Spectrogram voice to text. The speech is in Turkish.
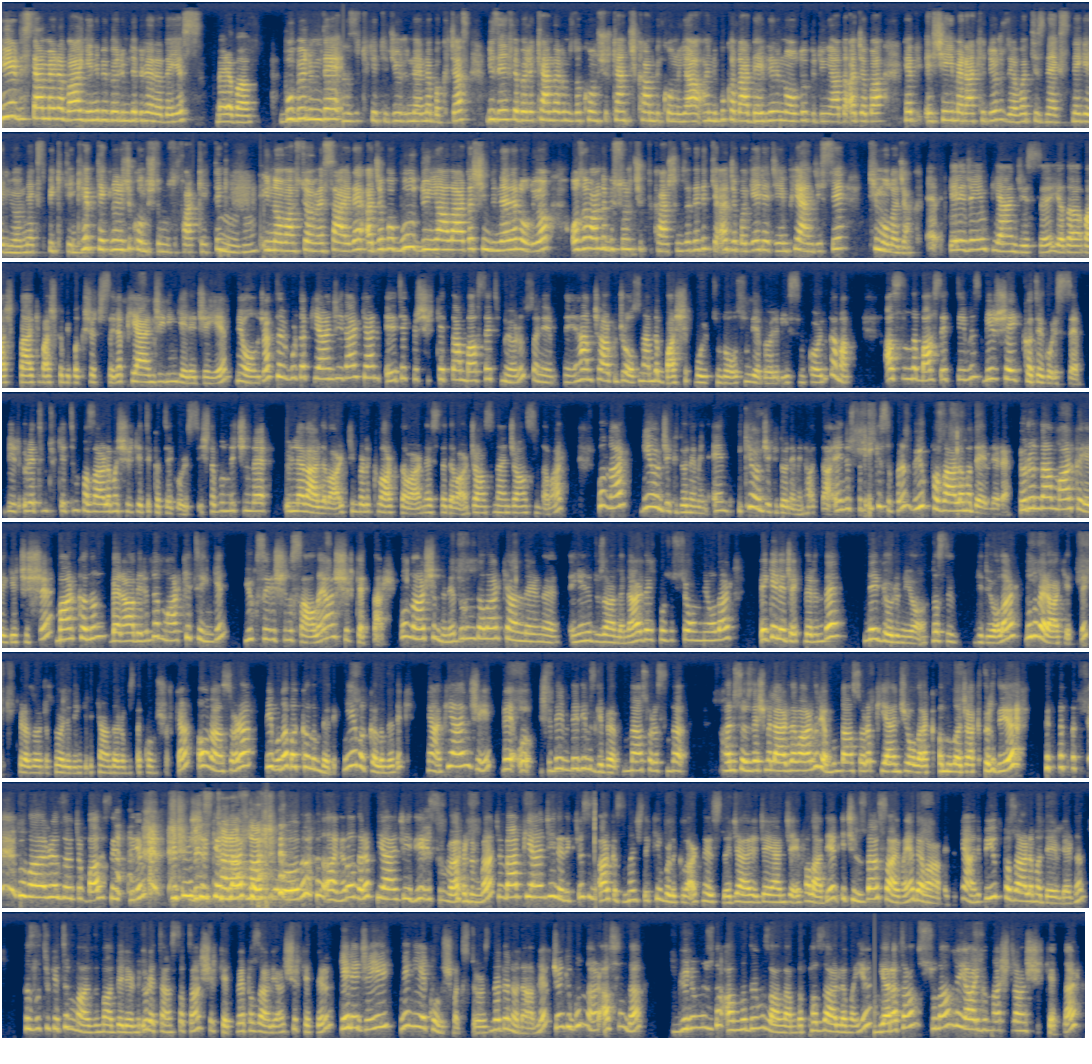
Here Dis'ten merhaba. Yeni bir bölümde bir aradayız. Merhaba. Bu bölümde hızlı tüketici ürünlerine bakacağız. Biz Elif'le böyle kendi aramızda konuşurken çıkan bir konu ya hani bu kadar devlerin olduğu bir dünyada acaba hep e, şeyi merak ediyoruz ya what is next, ne geliyor, next big thing. Hep teknoloji konuştuğumuzu fark ettik. Hı hı. İnovasyon vesaire. Acaba bu dünyalarda şimdi neler oluyor? O zaman da bir soru çıktı karşımıza. Dedik ki acaba geleceğin PNG'si kim olacak? Evet, geleceğin PNG'si ya da baş, belki başka bir bakış açısıyla PNG'nin geleceği ne olacak? Tabii burada PNG derken e, tek bir şirketten bahsetmiyoruz. Hani e, hem çarpıcı olsun hem de başlık boyutunda olsun diye böyle bir isim koyduk ama aslında bahsettiğimiz bir şey kategorisi, bir üretim tüketim pazarlama şirketi kategorisi. İşte bunun içinde Unilever de var, Kimberly Clark da var, Nestle de var, Johnson Johnson da var. Bunlar bir önceki dönemin, iki önceki dönemin hatta Endüstri 2.0'ın büyük pazarlama devleri. Üründen markaya geçişi, markanın beraberinde marketingin yükselişini sağlayan şirketler. Bunlar şimdi ne durumdalar kendilerini yeni düzende nerede pozisyonluyorlar ve geleceklerinde ne görünüyor, nasıl gidiyorlar. Bunu merak ettik. Biraz önce söylediğim gibi kendi aramızda konuşurken. Ondan sonra bir buna bakalım dedik. Niye bakalım dedik? Yani PNG ve o işte dediğimiz gibi bundan sonrasında hani sözleşmelerde vardır ya bundan sonra PNG olarak anılacaktır diye. Bu biraz önce bahsettiğim bütün Biz şirketler topluluğunu aynen onlara PNG diye isim verdim ben. Şimdi ben PNG dedikçe siz arkasından işte Kimberly Clark, Nestle, J&J falan diye içinizden saymaya devam edin. Yani büyük pazarlama devlerinin hızlı tüketim maddelerini üreten, satan şirket ve pazarlayan şirketlerin geleceğini niye konuşmak istiyoruz? Neden önemli? Çünkü bunlar aslında günümüzde anladığımız anlamda pazarlamayı yaratan, sunan ve yaygınlaştıran şirketler.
